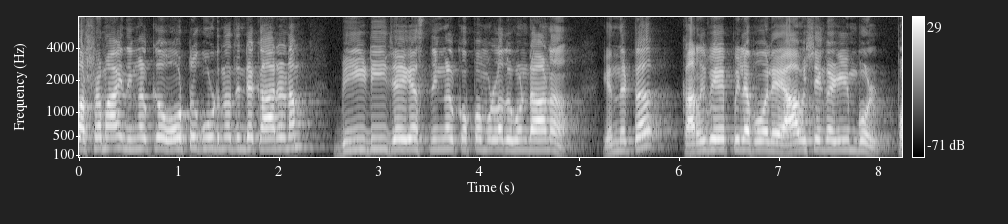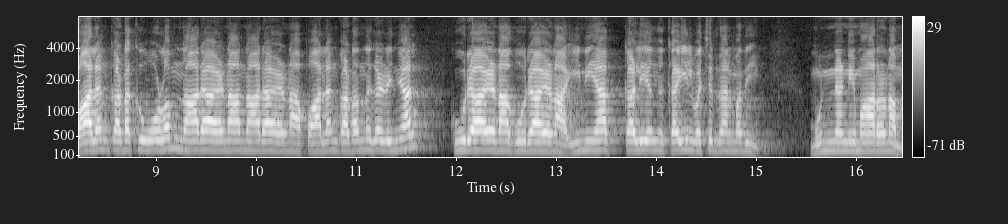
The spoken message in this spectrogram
വർഷമായി നിങ്ങൾക്ക് വോട്ട് കൂടുന്നതിന്റെ കാരണം ബി ഡി ജെ എസ് നിങ്ങൾക്കൊപ്പമുള്ളത് കൊണ്ടാണ്. എന്നിട്ട് കറിവേപ്പില പോലെ ആവശ്യം കഴിയുമ്പോൾ പാലം കടക്കുവോളം നാരായണ നാരായണ. പാലം കടന്നു കഴിഞ്ഞാൽ കൂരായണ കൂരായണ. ഇനി ആ കളി അങ്ങ് കയ്യിൽ വെച്ചിരുന്നാൽ മതി. മുന്നണി മാറണം.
